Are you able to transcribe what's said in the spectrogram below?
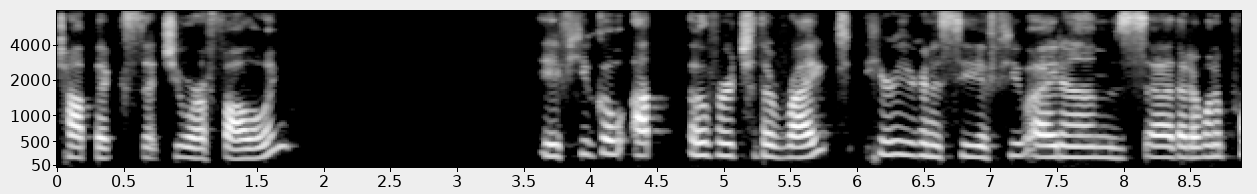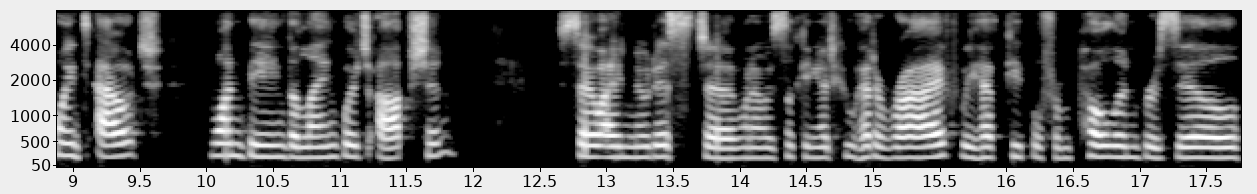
topics that you are following. If you go up over to the right, here you're going to see a few items uh, that I want to point out, one being the language option. So I noticed uh, when I was looking at who had arrived, we have people from Poland, Brazil,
